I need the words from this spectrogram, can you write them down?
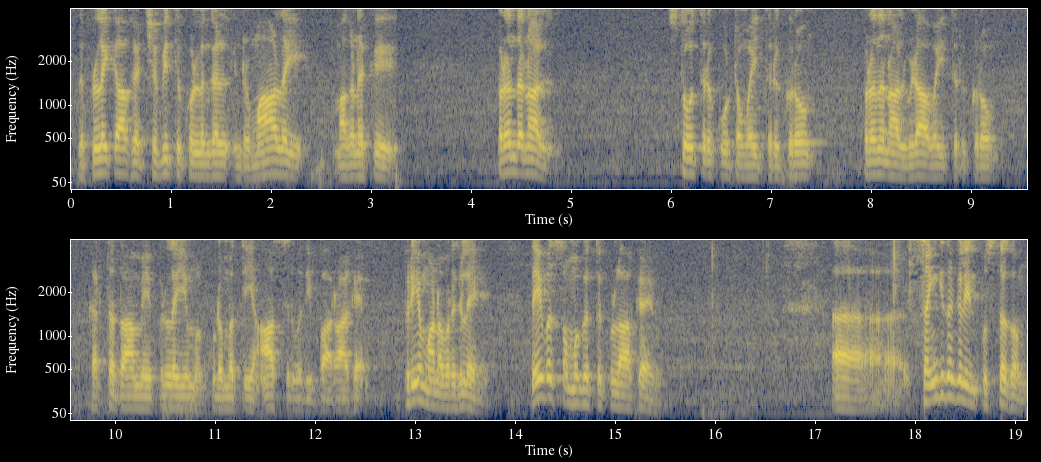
இந்த பிள்ளைக்காக செபித்து கொள்ளுங்கள். இன்று மாலை மகனுக்கு பிறந்த நாள் ஸ்தோத்திர கூட்டம் வைத்திருக்கிறோம். பிறந்தநாள் விழா வைத்திருக்கிறோம். கர்த்ததாமே பிள்ளையும் குடும்பத்தையும் ஆசிர்வதிப்பாராக. பிரியமானவர்களே தெய்வ சமூகத்துக்குள்ளாக சங்கீதங்களின் புஸ்தகம்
